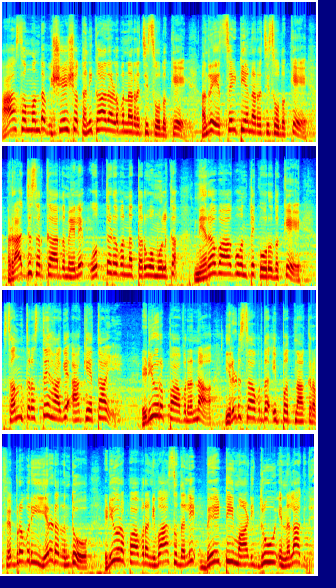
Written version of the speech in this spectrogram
ಆ ಸಂಬಂಧ ವಿಶೇಷ ತನಿಖಾ ದಳವನ್ನು ರಚಿಸೋದಕ್ಕೆ, ಅಂದ್ರೆ ಎಸ್ ಐ ರಚಿಸೋದಕ್ಕೆ, ರಾಜ್ಯ ಸರ್ಕಾರದ ಮೇಲೆ ಒತ್ತಡವನ್ನು ತರುವ ಮೂಲಕ ನೆರವಾಗುವಂತೆ ಕೋರೋದಕ್ಕೆ ಸಂತ್ರಸ್ತೆ ಹಾಗೆ ಆಕೆಯ ತಾಯಿ. ಯಡಿಯೂರಪ್ಪ ಅವರನ್ನ ಎರಡು ಸಾವಿರದ ಇಪ್ಪತ್ನಾಲ್ಕರ ಫೆಬ್ರವರಿ ಎರಡರಂದು ಯಡಿಯೂರಪ್ಪ ಅವರ ನಿವಾಸದಲ್ಲಿ ಭೇಟಿ ಮಾಡಿದ್ರು ಎನ್ನಲಾಗಿದೆ.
